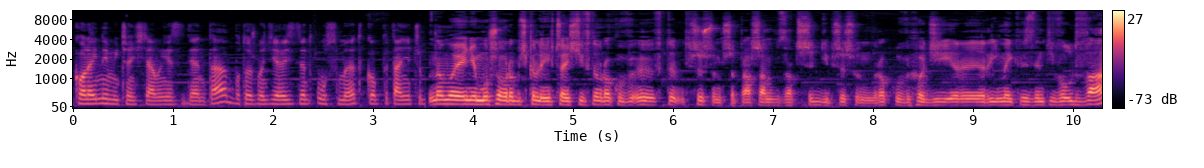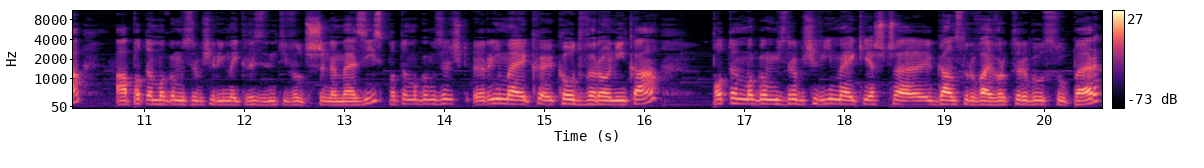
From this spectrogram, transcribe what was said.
kolejnymi częściami Residenta, bo to już będzie Resident 8, tylko pytanie, czy No moje nie muszą robić kolejnych części w tym roku, w, tym przyszłym, przepraszam, za trzy dni w przyszłym roku wychodzi re- remake Resident Evil 2, a potem mogą mi zrobić remake Resident Evil 3 Nemesis, potem mogą mi zrobić remake Code Veronica, potem mogą mi zrobić remake jeszcze Gun Survivor, który był super,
